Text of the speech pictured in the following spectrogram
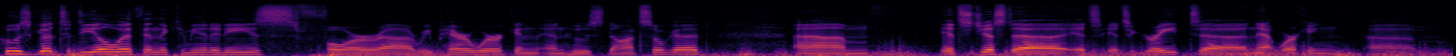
who's good to deal with in the communities for uh, repair work, and, and who's not so good. Um, it's just a it's it's a great uh, networking. Um,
